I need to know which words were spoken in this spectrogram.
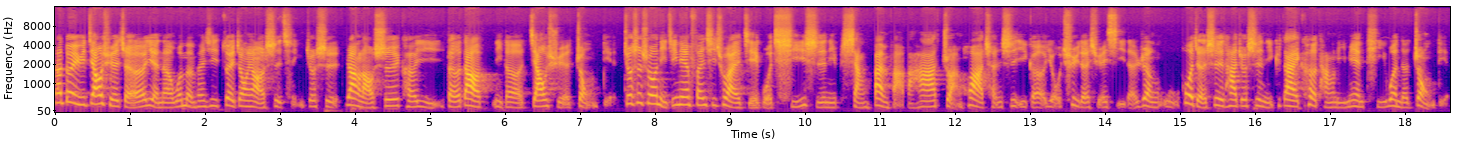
那对于教学者而言呢，文本分析最重要的事情就是让老师可以得到你的教学重点，就是说你今天分析出来的结果，其实你想办法把它转化成是一个有趣的学习的任务，或者是它就是你在课堂里面提问的重点。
